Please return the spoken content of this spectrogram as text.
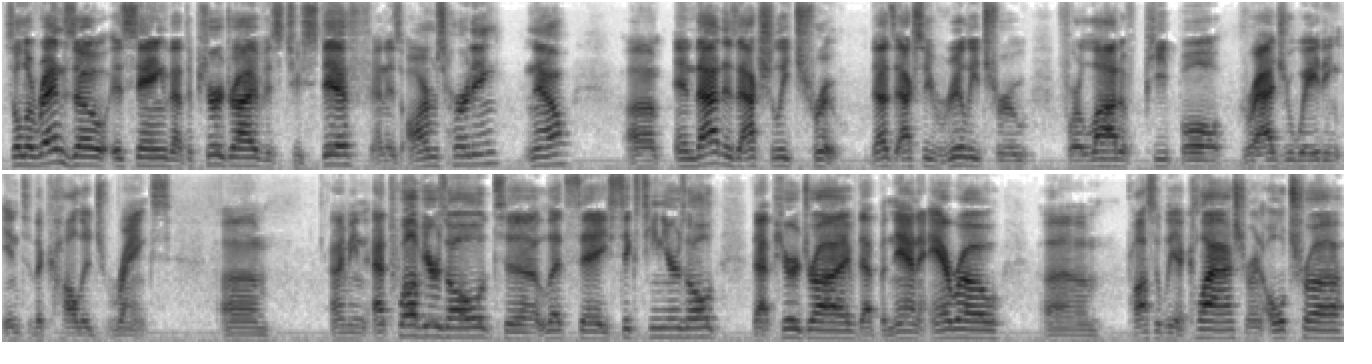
So Lorenzo is saying that the pure drive is too stiff and his arm's hurting now. Um, and that is actually true. That's actually really true for a lot of people graduating into the college ranks. Um, I mean, at 12 years old to let's say 16 years old, that Pure Drive, that Banana Aero, um, possibly a Clash or an Ultra,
